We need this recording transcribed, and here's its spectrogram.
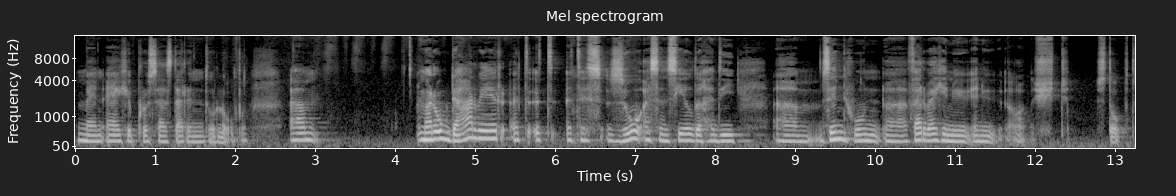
mijn eigen proces daarin doorlopen. Um, maar ook daar weer, het, het, het is zo essentieel dat je die um, zin gewoon uh, ver weg in je, in je oh, stopt.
